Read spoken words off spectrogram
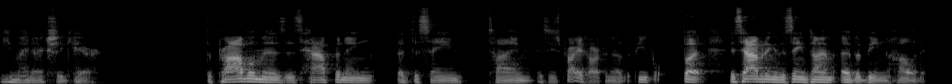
he might actually care. The problem is, it's happening at the same time as he's probably talking to other people, but it's happening at the same time of it being a holiday.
